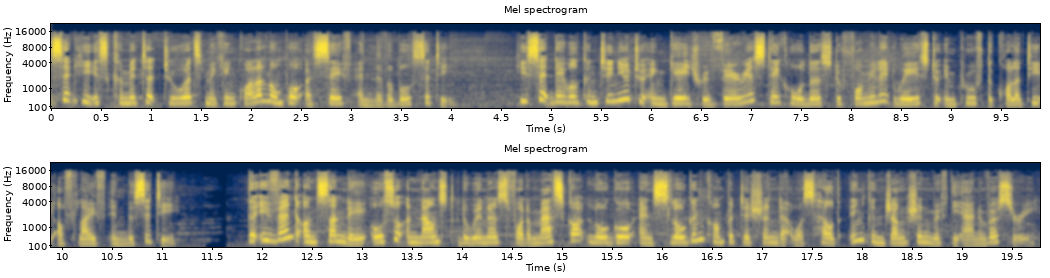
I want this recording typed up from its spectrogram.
said he is committed towards making Kuala Lumpur a safe and livable city. He said they will continue to engage with various stakeholders to formulate ways to improve the quality of life in the city. The event on Sunday also announced the winners for the mascot logo and slogan competition that was held in conjunction with the anniversary.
